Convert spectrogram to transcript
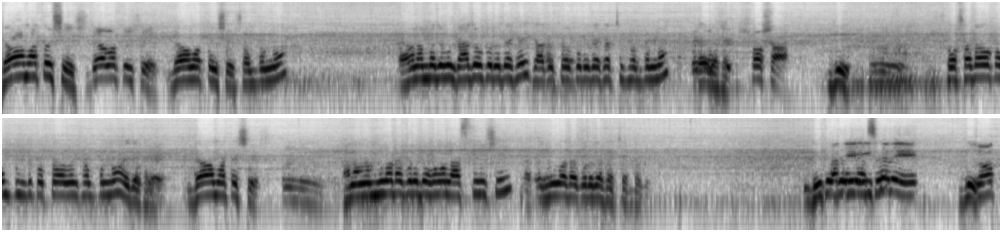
দেওয়া মাত্র শেষ। দেওয়া মাত্রই শেষ। দেওয়া মাত্রই শেষ সম্পূর্ণ। এখন আমরা যেমন গাজর করে দেখাই গাজরটাও করে দেখাচ্ছি সম্পূর্ণ। শশা জি। কমপ্লিট করতে পারবেন সম্পূর্ণ এই দেখেন। দেওয়া মাত্র শেষ। এখন আমরা মূলাটা করে দেখাবো লাস্ট ফিনিশিং মূলাটা করে দেখাচ্ছি আপনাকে আছে। যত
